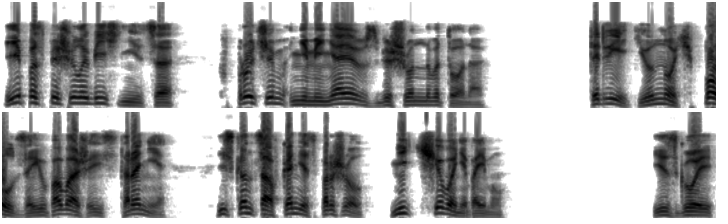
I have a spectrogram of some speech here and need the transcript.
и поспешил объясниться, впрочем, не меняя взбешенного тона. «Третью ночь ползаю по вашей стороне, из конца в конец прошел, ничего не пойму». Изгой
